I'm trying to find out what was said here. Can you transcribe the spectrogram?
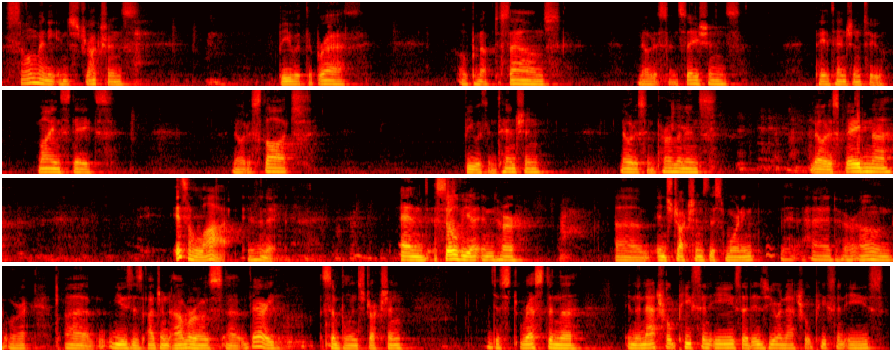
So many instructions. Be with the breath, open up to sounds, notice sensations, pay attention to mind states, notice thoughts, be with intention, notice impermanence notice Vedana. It's a lot, isn't it? And Sylvia, in her um, instructions this morning, had her own, or uh, uses Ajahn Amaro's uh, very simple instruction. Just rest in the in the natural peace and ease that is your natural peace and ease.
